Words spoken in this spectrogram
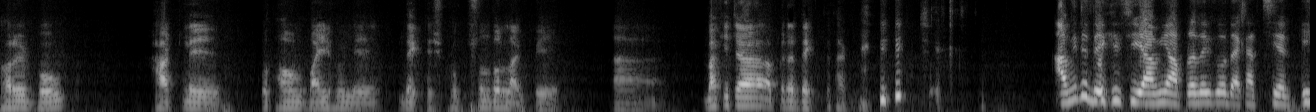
ঘরের বউ হাঁটলে কোথাও বাই হইলে দেখতে খুব সুন্দর লাগবে বাকিটা আপনারা দেখতে থাকবেন আমি তো দেখেছি আমি আপনাদেরকেও দেখাচ্ছি আর কি।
